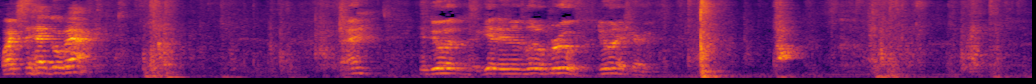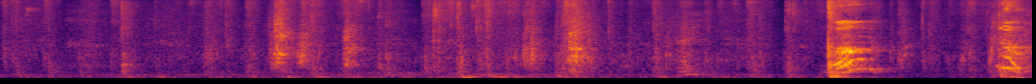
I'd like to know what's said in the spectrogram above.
Watch the head go back. Okay? And do it, get in a little groove, doing it here. Boom. Boom.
